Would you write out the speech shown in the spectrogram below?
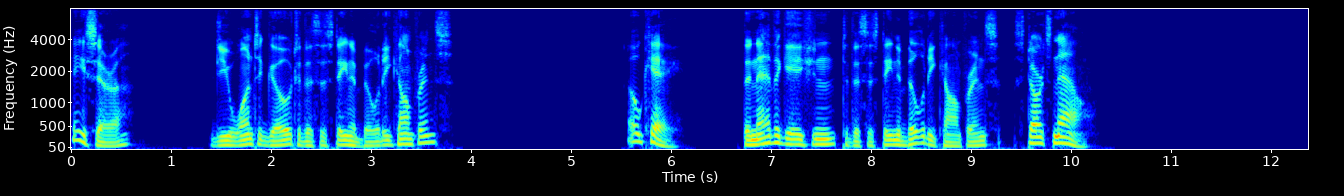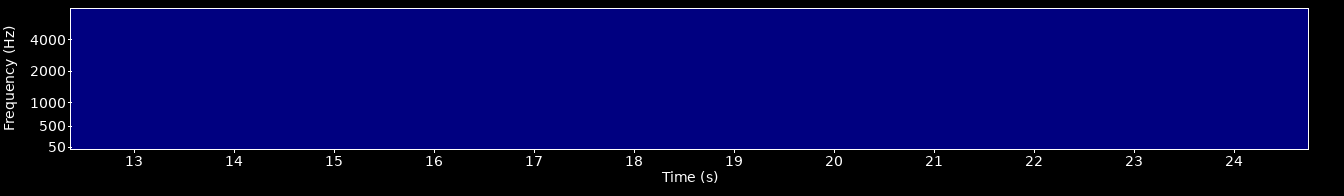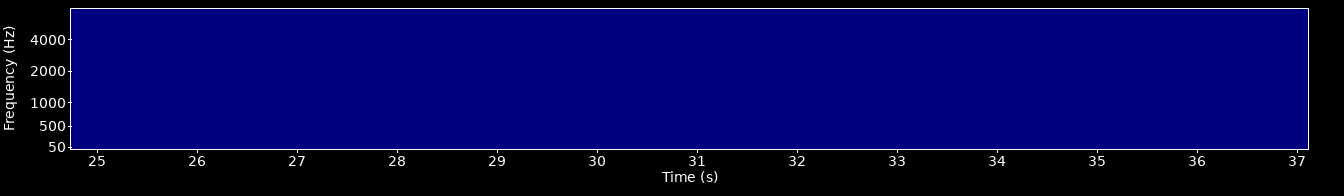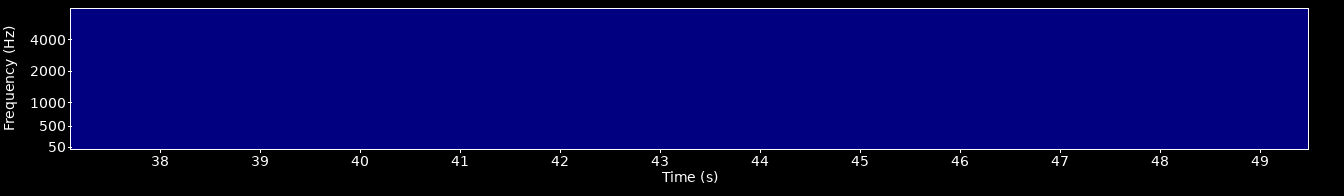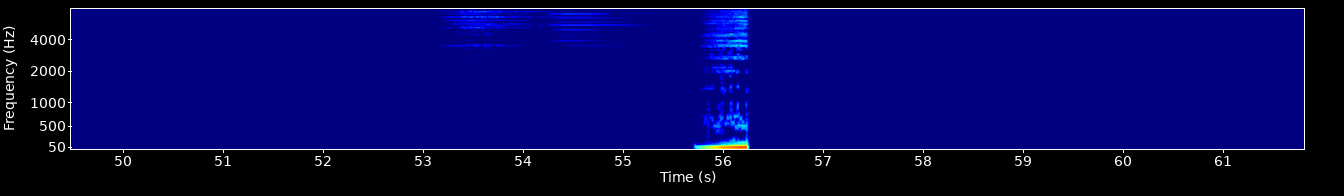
Hey, Sarah. Do you want to go to the Sustainability Conference? Okay. The navigation to the Sustainability Conference starts now.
